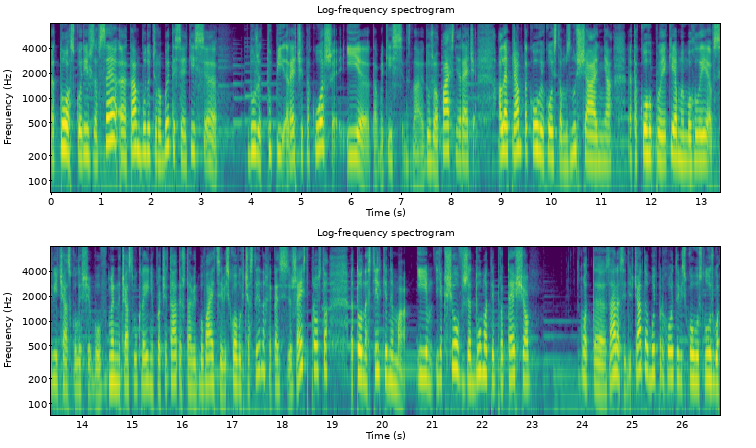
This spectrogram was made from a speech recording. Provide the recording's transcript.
е, то скоріш за все там будуть робитися якісь. Дуже тупі речі також, і там якісь не знаю, дуже опасні речі, але прям такого якогось там знущання, е, такого, про яке ми могли в свій час, коли ще був мирний час в Україні, прочитати, що там відбувається в військових частинах, якась жесть просто, е, то настільки нема. І якщо вже думати про те, що От е, зараз і дівчата будуть проходити військову службу.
